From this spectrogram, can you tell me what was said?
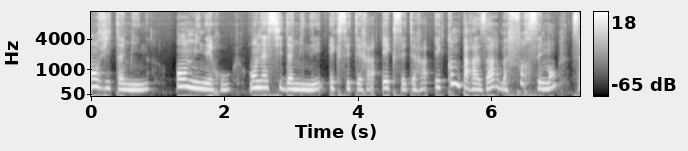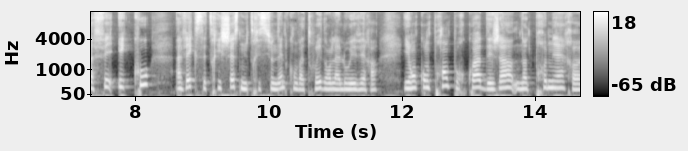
en vitamines, en minéraux, en acides aminés, etc., etc. Et comme par hasard, bah forcément, ça fait écho avec cette richesse nutritionnelle qu'on va trouver dans l'aloe vera. Et on comprend pourquoi déjà notre première, euh,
